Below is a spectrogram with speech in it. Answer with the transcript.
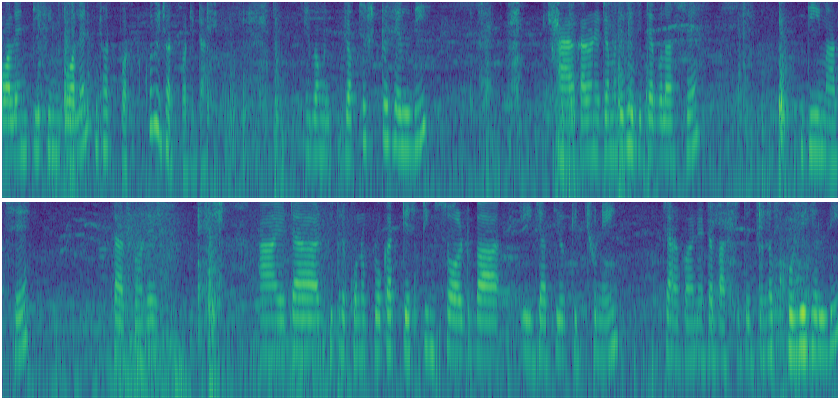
বলেন, টিফিন বলেন, ঝটপট, খুবই ঝটপট এটা। এবং যথেষ্ট হেলদি আর কারণ এটার মধ্যে ভেজিটেবল আছে, ডিম আছে, তারপরে আর এটার ভিতরে কোনো প্রকার টেস্টিং সল্ট বা এই জাতীয় কিছু নেই, যার কারণে এটা বাচ্চাদের জন্য খুবই হেলদি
